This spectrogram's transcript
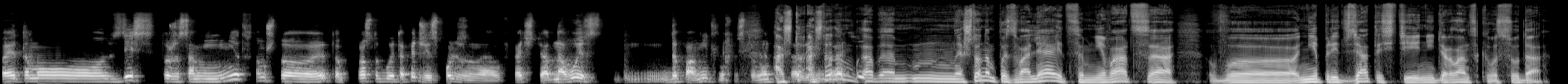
Поэтому здесь тоже сомнений нет в том, что это просто будет, опять же, использовано в качестве одного из дополнительных инструментов. А что, а что, нам, что нам позволяет сомневаться в непредвзятости нидерландского суда?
